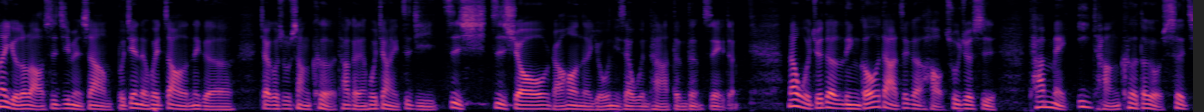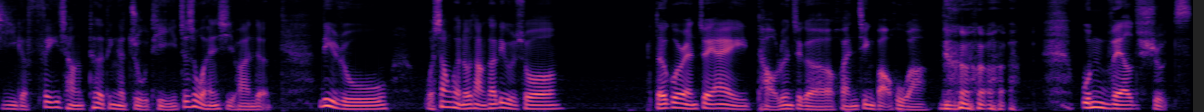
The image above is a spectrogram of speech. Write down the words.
那有的老师基本上不见得会照那个教科书上课，他可能会叫你自己自自修，然后呢由你再问他等等之类的。那我觉得 Lingoda 这个好处就是，它每一堂课都有设计一个非常特定的主题，这是我很喜欢的。例如我上过很多堂课，例如说德国人最爱讨论这个环境保护啊。Umweltschutz，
